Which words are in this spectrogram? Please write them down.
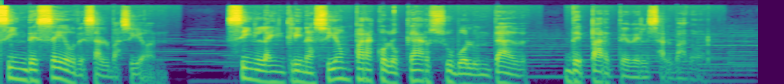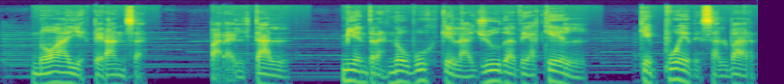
sin deseo de salvación, sin la inclinación para colocar su voluntad de parte del Salvador. No hay esperanza para el tal mientras no busque la ayuda de aquel que puede salvar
